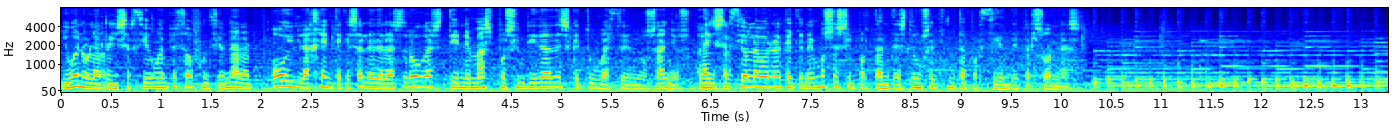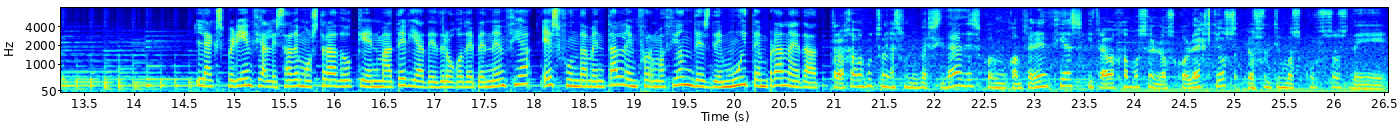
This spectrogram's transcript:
y bueno, la reinserción empezó a funcionar. Hoy la gente que sale de las drogas tiene más posibilidades que tuvo hace unos años. La inserción laboral que tenemos es importante, es de un 70% de personas. La experiencia les ha demostrado que en materia de drogodependencia es fundamental la información desde muy temprana edad. Trabajamos mucho en las universidades con conferencias y trabajamos en los colegios, los últimos cursos de,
